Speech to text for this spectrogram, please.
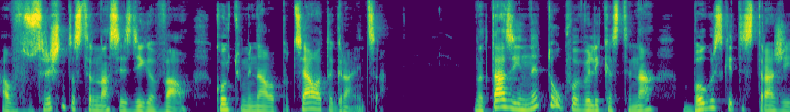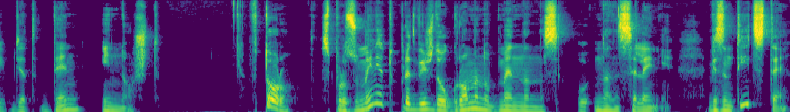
а в срещната страна се издига вал, който минава по цялата граница. На тази не толкова велика стена българските стражи бдят ден и нощ. Второ, Споразумението предвижда огромен обмен на, нас... на население. Византийците,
